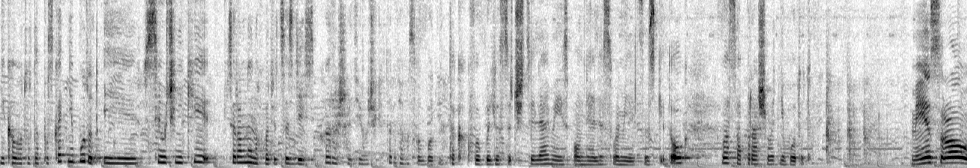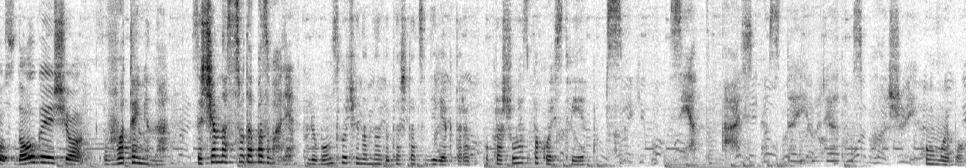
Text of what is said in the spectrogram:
Никого туда пускать не будут, и все ученики все равно находятся здесь. Хорошо, девочки, тогда вы свободны. Так как вы были с учителями и исполняли свой медицинский долг, вас опрашивать не будут. Мисс Роуз, долго еще? Вот именно. Зачем нас сюда позвали? В любом случае, нам надо дождаться директора. Попрошу о спокойствии. Пс. Сент, Ась, стою рядом с Пашей. О мой бог.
